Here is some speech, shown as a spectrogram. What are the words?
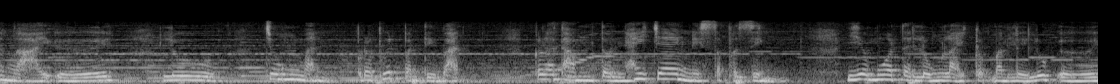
ทั้งหลายเอ๋ยลูกจงหมั่นประพฤติปฏิบัติ กระทำตนให้แจ้งในสรรพสิ่งอย่ามัวแต่หลงไหลกับมันเลยลูกเอ๋ย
